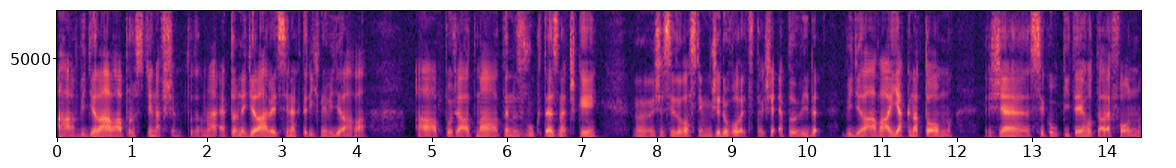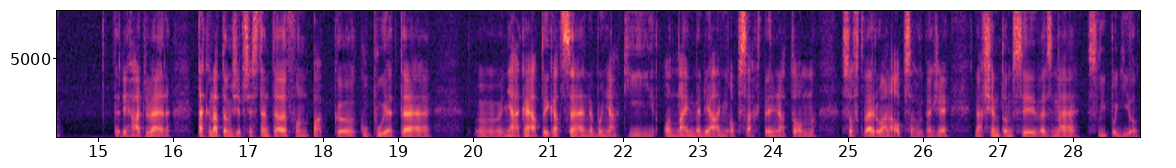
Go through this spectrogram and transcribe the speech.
a vydělává prostě na všem. To znamená, Apple nedělá věci, na kterých nevydělává. A pořád má ten zvuk té značky, eh, že si to vlastně může dovolit. Takže Apple vydělává jak na tom, že si koupíte jeho telefon, tedy hardware, tak na tom, že přes ten telefon pak eh, kupujete eh, nějaké aplikace nebo nějaký online mediální obsah, tedy na tom softwaru a na obsahu. Takže na všem tom si vezme svůj podíl.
